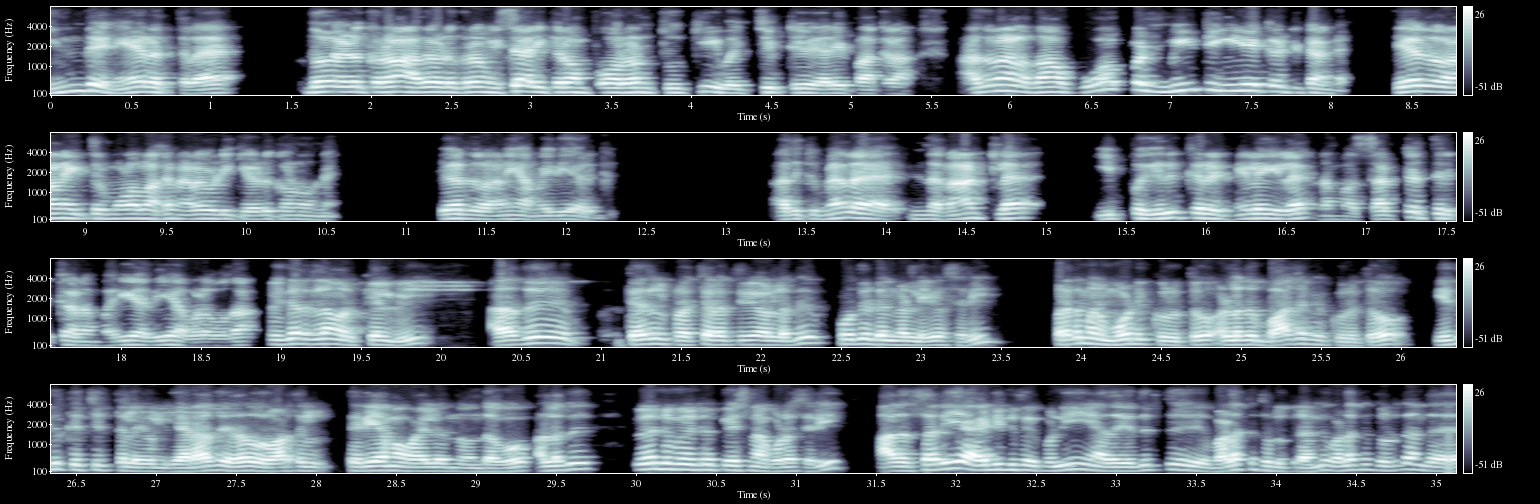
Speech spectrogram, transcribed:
இந்த நேரத்துல இதோ எடுக்கிறோம் அதை எடுக்கிறோம் விசாரிக்கிறோம் போறோம்னு தூக்கி வச்சுட்டு வேலை பார்க்கலாம். அதனாலதான் ஓப்பன் மீட்டிங்லயே கேட்டுட்டாங்க. தேர்தல் ஆணையத்தின் மூலமாக நடவடிக்கை எடுக்கணும்னு. தேர்தல் ஆணையம் அமைதியா இருக்கு. அதுக்கு மேல இந்த நாட்டுல இப்ப இருக்கிற நிலையில நம்ம சட்டத்திற்கான மரியாதையே அவ்வளவுதான். இப்ப இந்த இடத்துல ஒரு கேள்வி. அதாவது தேர்தல் பிரச்சாரத்தையோ அல்லது பொது இடங்கள்லயோ சரி பிரதமர் மோடி குறித்தோ அல்லது பாஜக குறித்தோ எதிர்க்கட்சி தலைவர்கள் யாராவது ஏதாவது ஒரு வார்த்தையில் தெரியாம வாயிலிருந்து வந்தாவோ அல்லது வேண்டுமென்று பேசினா கூட சரி அதை சரியா ஐடென்டிஃபை பண்ணி அதை எதிர்த்து வழக்கு தொடுக்கிறாங்க. வழக்கு தொடுத்து அந்த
